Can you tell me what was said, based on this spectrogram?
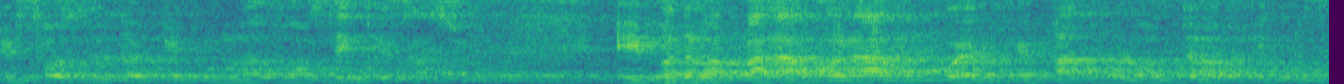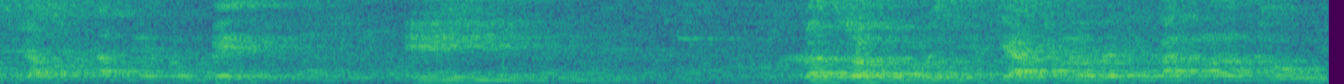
de force de l'ordre pour renforcer les présence. Et pendant ma parole, on voit que pas trop longtemps, une situation a développé. Et l'autre zone aussi qui a dans le département tout,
